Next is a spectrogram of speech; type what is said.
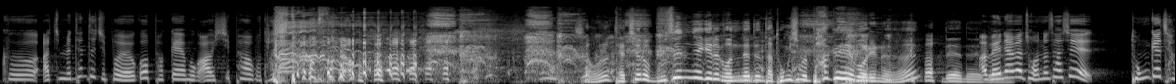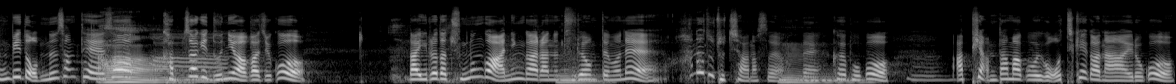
그 아침에 텐트 지퍼 열고 밖에 보고 아우 씨파 하고 다시 자 오늘 대체로 무슨 얘기를 건네든 다 동심을 파괴해 버리는. 네네. 아 왜냐면 저는 사실 동계 장비도 없는 상태에서 아. 갑자기 눈이 와가지고 나 이러다 죽는 거 아닌가라는 두려움 때문에 하나도 좋지 않았어요. 음. 네, 그걸 보고 앞이 암담하고 이거 어떻게 가나 이러고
